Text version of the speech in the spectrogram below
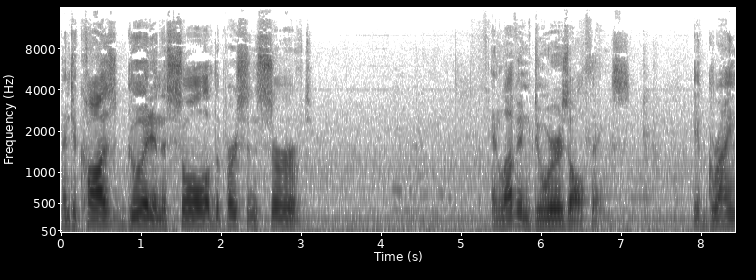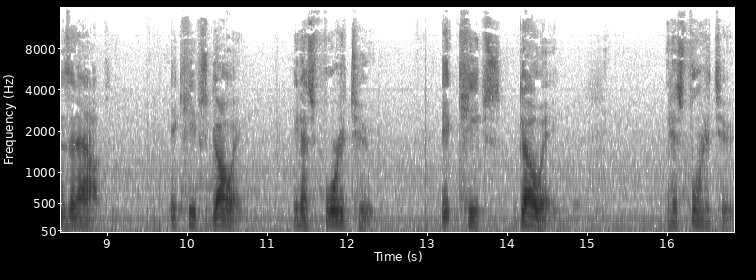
and to cause good in the soul of the person served. And love endures all things, it grinds it out, it keeps going, it has fortitude, it keeps going, it has fortitude.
